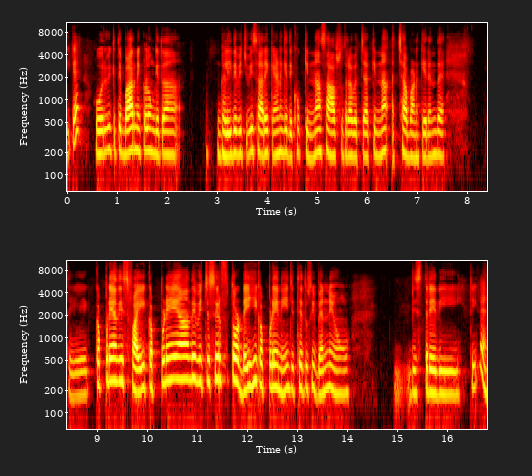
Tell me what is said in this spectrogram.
ਠੀਕ ਹੈ, ਹੋਰ ਵੀ ਕਿਤੇ ਬਾਹਰ ਨਿਕਲੋਗੇ ਤਾਂ ਗਲੀ ਦੇ ਵਿੱਚ ਵੀ ਸਾਰੇ ਕਹਿਣਗੇ, ਦੇਖੋ ਕਿੰਨਾ ਸਾਫ਼ ਸੁਥਰਾ ਬੱਚਾ, ਕਿੰਨਾ ਅੱਛਾ ਬਣ ਕੇ ਰਹਿੰਦਾ ਤੇ ਕੱਪੜਿਆਂ ਦੀ ਸਫ਼ਾਈ, ਕੱਪੜਿਆਂ ਦੇ ਵਿੱਚ ਸਿਰਫ ਤੁਹਾਡੇ ਹੀ ਕੱਪੜੇ ਨਹੀਂ ਜਿੱਥੇ ਤੁਸੀਂ ਬਹਿੰਦੇ ਹੋ, ਬਿਸਤਰੇ ਦੀ ਠੀਕ ਹੈ?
